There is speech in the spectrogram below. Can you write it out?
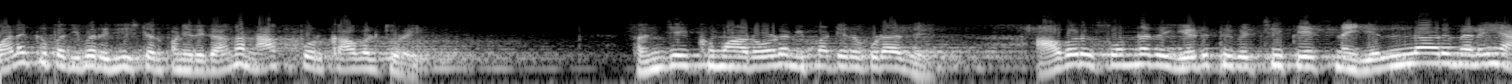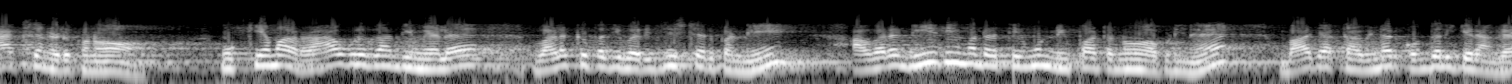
வழக்கு பதிவை ரெஜிஸ்டர் பண்ணியிருக்காங்க நாக்பூர் காவல்துறை. சஞ்சய்குமாரோட நிப்பாட்டிடக்கூடாது. அவர் சொன்னதை எடுத்து வச்சு பேசின எல்லாரு மேலேயும் ஆக்ஷன் எடுக்கணும். முக்கியமாக ராகுல் காந்தி மேலே வழக்கு பதிவை ரிஜிஸ்டர் பண்ணி அவரை நீதிமன்றத்தையும் முன் நிப்பாட்டணும் அப்படின்னு பாஜகவினர் கொந்தளிக்கிறாங்க.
